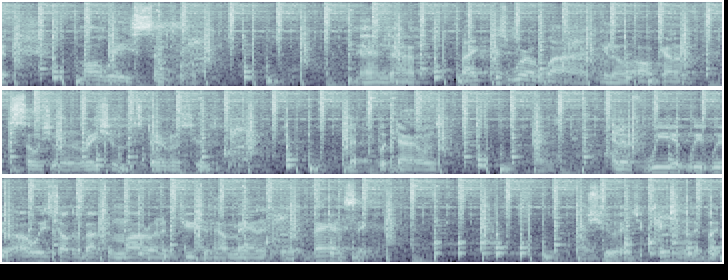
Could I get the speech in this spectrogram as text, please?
Of. Always something. And uh, like just worldwide, you know, all kind of social and racial disturbances, let put downs. And, and if we, we, we're always talking about tomorrow and the future and how man is advancing, sure, educationally, but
